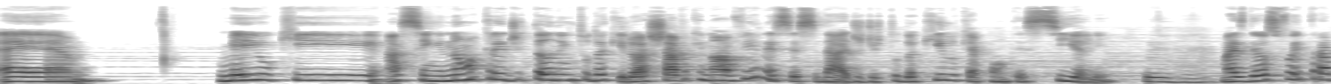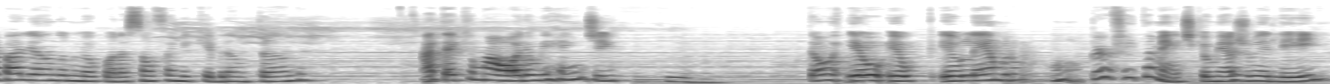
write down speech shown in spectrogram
é, meio que, assim, não acreditando em tudo aquilo. Eu achava que não havia necessidade de tudo aquilo que acontecia ali. Uhum. Mas Deus foi trabalhando no meu coração, foi me quebrantando até que uma hora eu me rendi. Uhum. Então eu, eu, eu lembro perfeitamente que eu me ajoelhei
